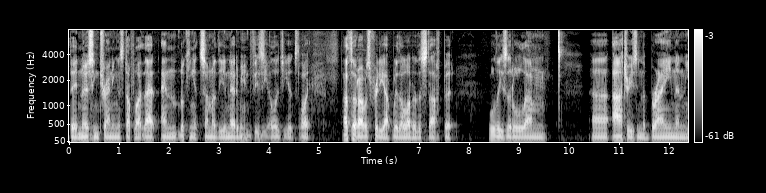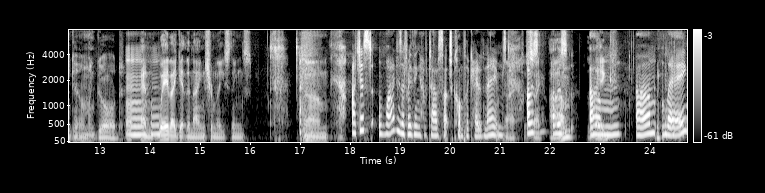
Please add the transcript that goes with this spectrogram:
their nursing training and stuff like that, and looking at some of the anatomy and physiology, it's like I thought I was pretty up with a lot of the stuff, but all these little um, uh, arteries in the brain, and you go, oh my god! And where they get the names from these things. Um, I just why does everything have to have such complicated names? no, I was- say I was, arm, leg. Um, arm, leg.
